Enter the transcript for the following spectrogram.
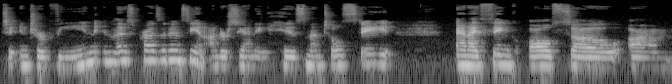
to intervene in this presidency and understanding his mental state. And I think also, um,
